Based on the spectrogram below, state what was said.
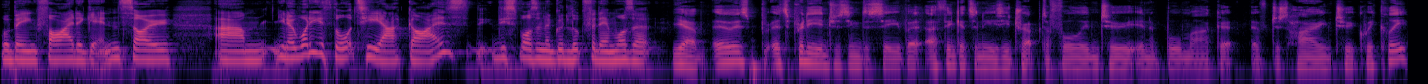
were being fired again. So, um, you know, what are your thoughts here, guys? This wasn't a good look for them, was it? Yeah, it was. It's pretty interesting to see, but I think it's an easy trap to fall into in a bull market of just hiring too quickly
